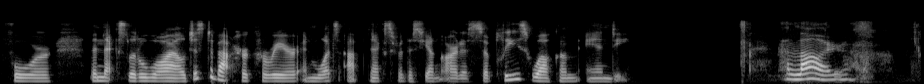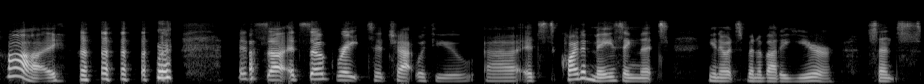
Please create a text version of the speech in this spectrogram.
for the next little while just about her career and what's up next for this young artist. So please welcome Andy. Hello. Hi. it's uh, it's so great to chat with you. Uh, it's quite amazing that you know it's been about a year since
